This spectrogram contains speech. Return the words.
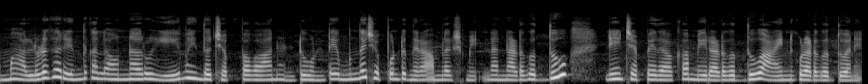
అమ్మ అల్లుడు గారు ఎందుకు అలా ఉన్నారు? ఏమైందో చెప్పవా? అని అంటూ ఉంటే ముందే చెప్పుంటుంది రామలక్ష్మి నన్ను అడగొద్దు నేను చెప్పేదాకా మీరు అడగొద్దు ఆయన్ని కూడా అడగొద్దు అని.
